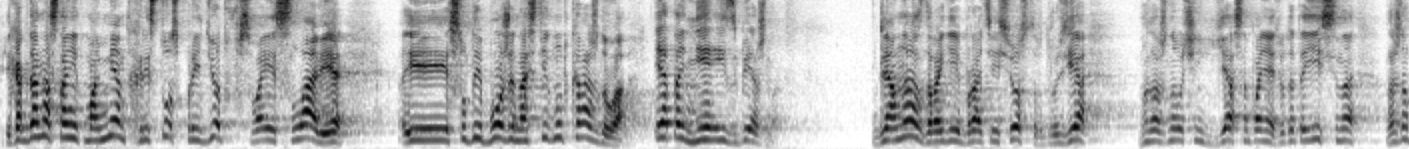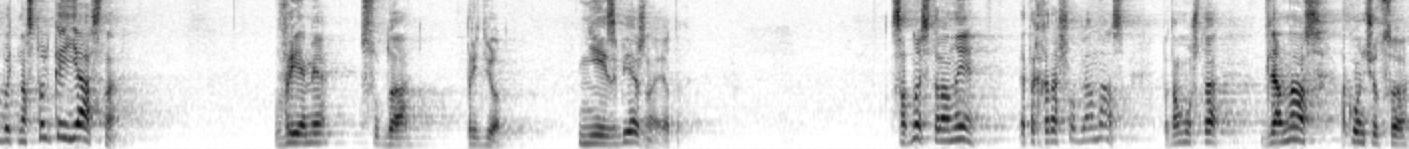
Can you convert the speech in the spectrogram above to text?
И когда настанет момент, Христос придет в своей славе, и суды Божии настигнут каждого. Это неизбежно. Для нас, дорогие братья и сестры, друзья, мы должны очень ясно понять, вот эта истина должна быть настолько ясна. Время суда придет. Неизбежно это. С одной стороны, это хорошо для нас, потому что для нас кончатся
